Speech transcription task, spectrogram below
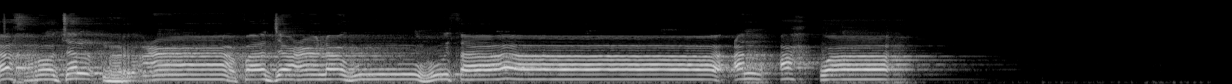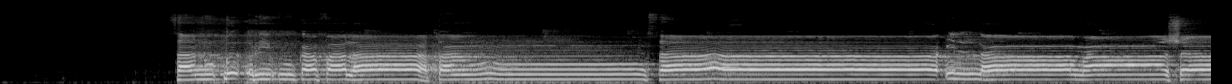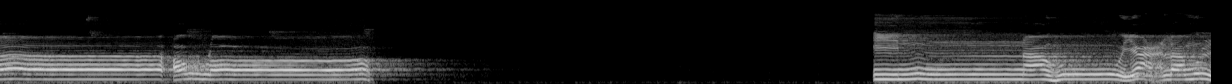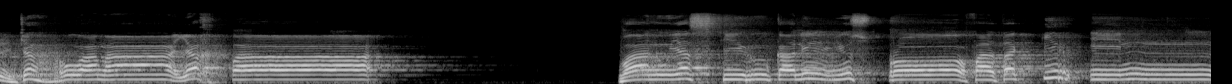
أخرج المرعى فجعله هثاء. Ahwa sanuqri'uka fala tansa illa ma Allah innahu ya'lamul jahru wa ma yakhfa. Wa nuyassiruka lil yusra fadzakir in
